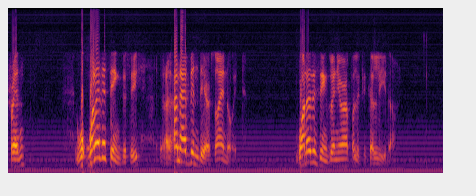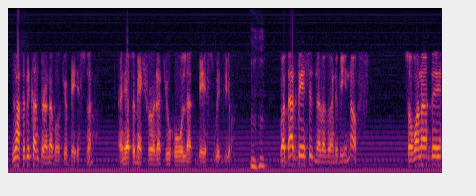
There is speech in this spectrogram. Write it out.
strength. W- one of the things, you see, and I've been there, so I know it. One of the things when you're a political leader, you have to be concerned about your base, no? and you have to make sure that you hold that base with you. But that base is never going to be enough. So one of the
